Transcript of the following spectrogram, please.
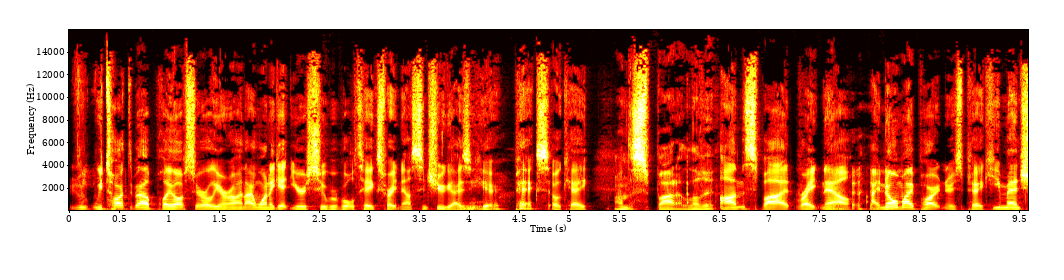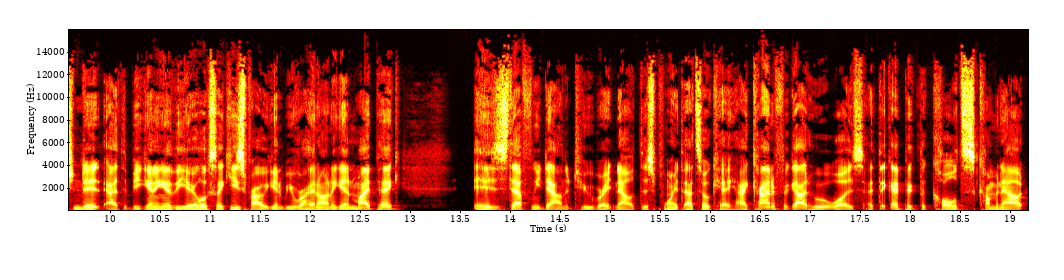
we we talked about playoffs earlier on. I want to get your Super Bowl takes right now since you guys are here. Picks, okay? On the spot, I love it. on the spot right now. I know my partner's pick. He mentioned it at the beginning of the year. Looks like he's probably going to be right on again. My pick is definitely down the tube right now at this point. That's okay. I kind of forgot who it was. I think I picked the Colts coming out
